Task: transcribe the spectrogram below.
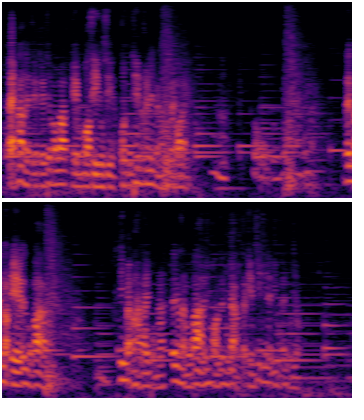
แต่อะไรจะว่าเกมบอลสี่คนที่ไม่ได้หนังร้อยนั่นเองว่าที่มาหาผมนะได้หนังบ้านขอจากเกมที่นี่เดียวโหล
